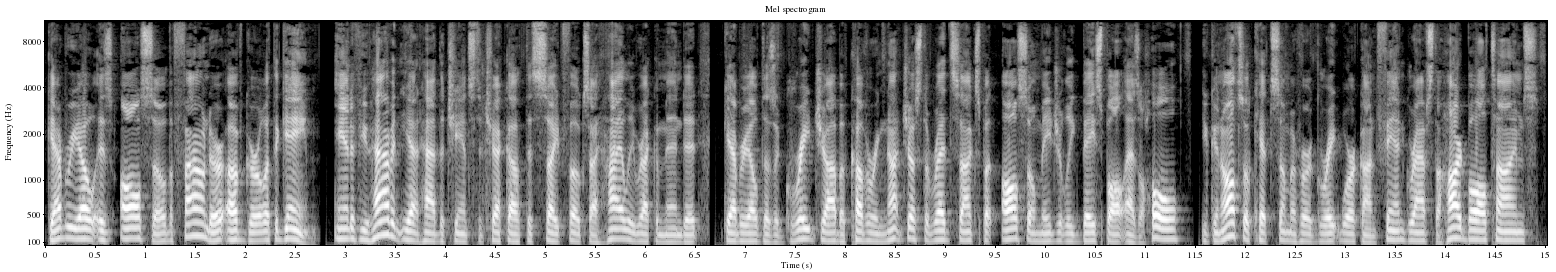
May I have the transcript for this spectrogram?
Gabrielle is also the founder of Girl at the Game. And if you haven't yet had the chance to check out this site, folks, I highly recommend it. Gabrielle does a great job of covering not just the Red Sox, but also Major League Baseball as a whole. You can also catch some of her great work on Fangraphs, the Hardball Times.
